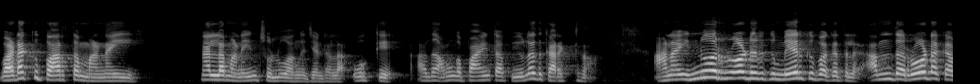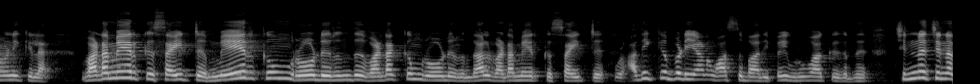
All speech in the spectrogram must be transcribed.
வடக்கு பார்த்த மனை நல்ல மனைன்னு சொல்லுவாங்க ஜென்ரலாக ஓகே அது அவங்க பாயிண்ட் ஆஃப் வியூவில் அது கரெக்டு தான். ஆனால் இன்னொரு ரோடு இருக்குது மேற்கு பக்கத்தில். அந்த ரோடை கவனிக்கல. வடமேற்கு சைட்டு மேற்கும் ரோடு இருந்து வடக்கும் ரோடு இருந்தால் வடமேற்கு சைட்டு அதிகப்படியான வாஸ்து பாதிப்பை உருவாக்குகிறது. சின்ன சின்ன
